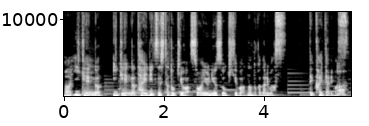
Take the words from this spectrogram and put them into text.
まあ、意見が、意見が対立した時は、そういうニュースを聞けばなんとかなります。って書いてあります。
